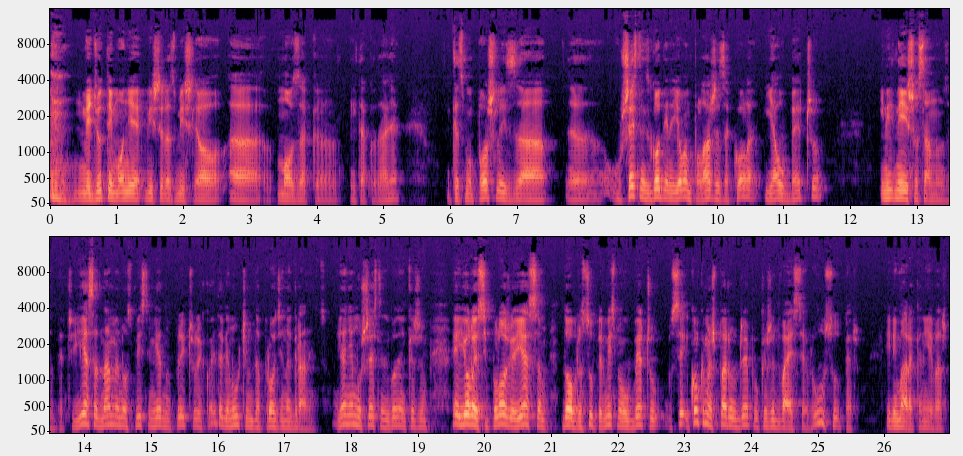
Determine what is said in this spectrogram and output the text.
Međutim, on je više razmišljao a, mozak i tako dalje. Kad smo pošli za u 16 godina Jovan polaže za kola, ja u Beču, i nije išao sa mnom za Beč. I ja sad namerno smislim jednu priču, rekao, je da ga naučim da prođe na granicu. Ja njemu u 16 godina kažem, e, Jole, si položio? Jesam, dobro, super, mi smo u Beču, koliko imaš pare u džepu? Kaže, 20 evra. U, super. Ili maraka, nije važno.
